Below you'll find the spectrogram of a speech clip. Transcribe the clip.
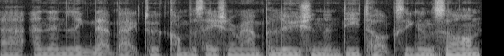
uh, and then link that back to a conversation around pollution and detoxing and so on,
